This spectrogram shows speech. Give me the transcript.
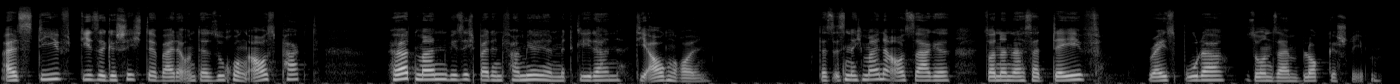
als Steve diese Geschichte bei der Untersuchung auspackt, hört man, wie sich bei den Familienmitgliedern die Augen rollen. Das ist nicht meine Aussage, sondern das hat Dave, Rays Bruder, so in seinem Blog geschrieben.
